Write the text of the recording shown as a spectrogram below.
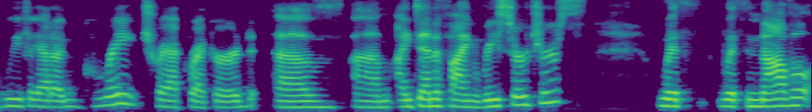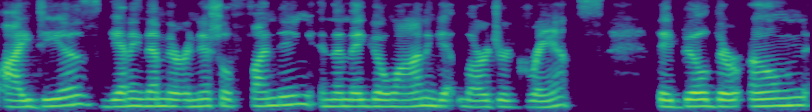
we've got a great track record of um, identifying researchers with with novel ideas getting them their initial funding and then they go on and get larger grants. They build their own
